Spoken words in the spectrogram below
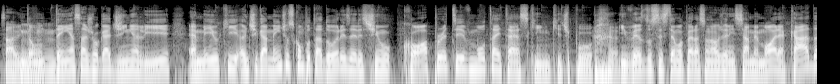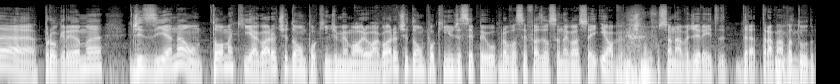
sabe? Então uhum. tem essa jogadinha ali. É meio que antigamente os computadores eles tinham cooperative multitasking, que tipo, em vez do sistema operacional gerenciar a memória, cada programa dizia: "Não, toma aqui, agora eu te dou um pouquinho de memória, ou agora eu te dou um pouquinho de CPU para você fazer o seu negócio aí". E obviamente não funcionava direito, travava uhum. tudo.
